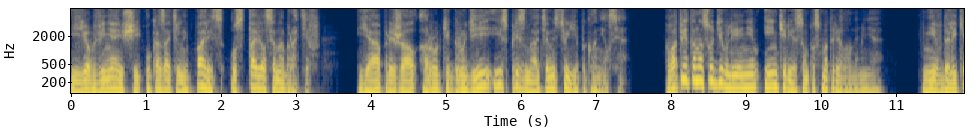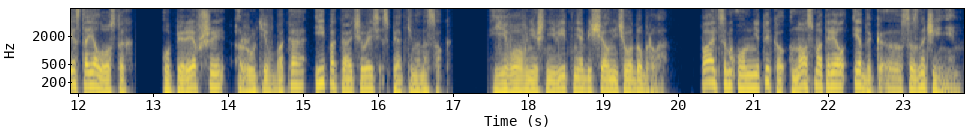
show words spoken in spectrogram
Ее обвиняющий указательный палец уставился на братьев. Я прижал руки к груди и с признательностью ей поклонился. В ответ она с удивлением и интересом посмотрела на меня. Невдалеке стоял Остах, уперевший руки в бока и покачиваясь с пятки на носок. Его внешний вид не обещал ничего доброго. Пальцем он не тыкал, но смотрел эдак э, со значением.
